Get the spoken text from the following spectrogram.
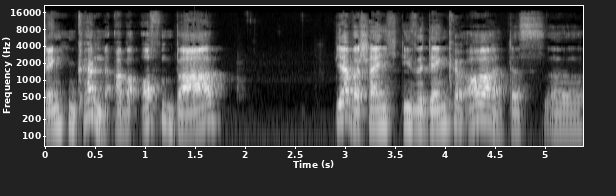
denken können. Aber offenbar, ja, wahrscheinlich diese Denke, oh, das, äh,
